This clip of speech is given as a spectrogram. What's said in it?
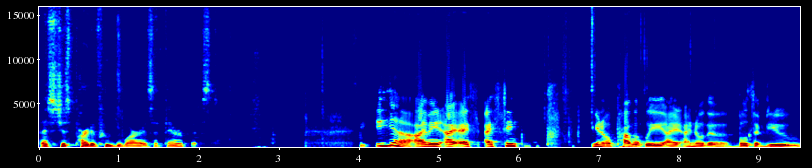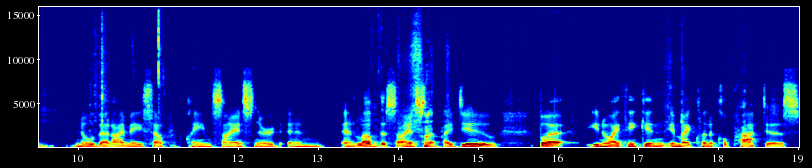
that's just part of who you are as a therapist. Yeah i mean i i, I think you know probably I, I know the both of you know that I'm a self-proclaimed science nerd and and love the science stuff. I do, but you know, I think in in my clinical practice,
